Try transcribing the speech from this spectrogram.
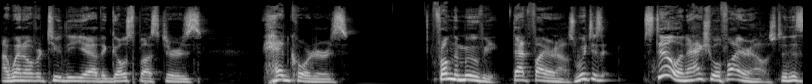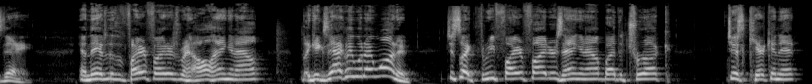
I went over to the uh, the Ghostbusters headquarters from the movie, that firehouse, which is still an actual firehouse to this day. And they had the firefighters were all hanging out, like exactly what I wanted. Just like three firefighters hanging out by the truck, just kicking it,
